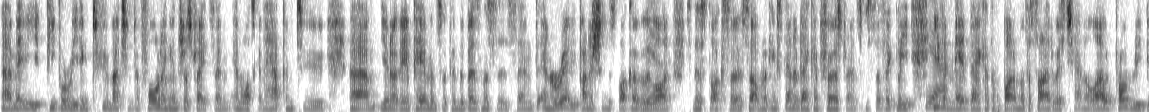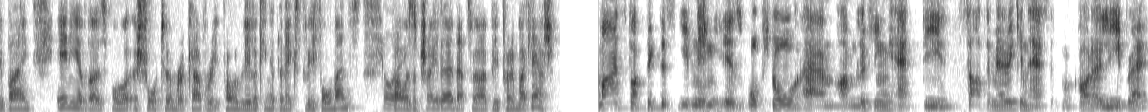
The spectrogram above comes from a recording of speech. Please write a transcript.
uh, maybe people reading too much into falling interest rates and, and what's going to happen to um, you know the impairments within the businesses and and really punishing the stock over yeah. the lot to the stock. So so I'm looking Standard Bank and First FirstRand specifically, yeah. even Nedbank at the bottom of a sideways channel. I would probably be buying any of those for a short term recovery. Probably looking at the next three four months. If I was a trader, that's where I'd be putting my cash. My stock pick this evening is offshore. Um, I'm looking at the South American asset Mercado Libre,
